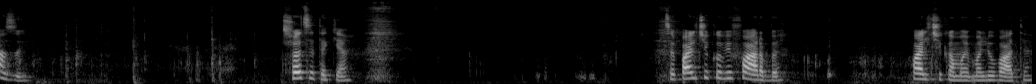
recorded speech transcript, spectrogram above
Показуй. Що це таке? Це пальчикові фарби. Пальчиками малювати.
